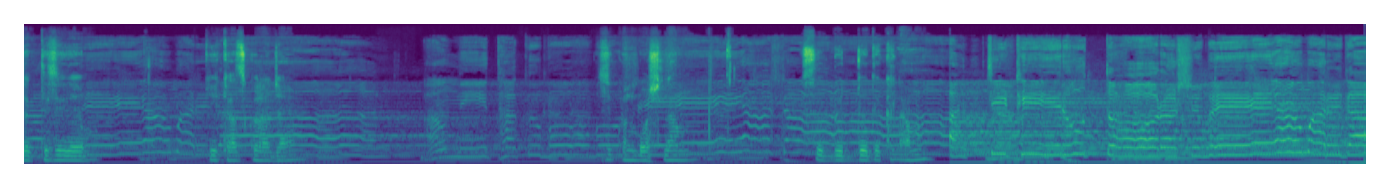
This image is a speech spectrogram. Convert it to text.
দেখতেছি যে কি কাজ করা যায়। কিছুক্ষণ বসলাম কিছু ভিডিও দেখলাম। চিঠির উত্তর আসবে আমার গা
